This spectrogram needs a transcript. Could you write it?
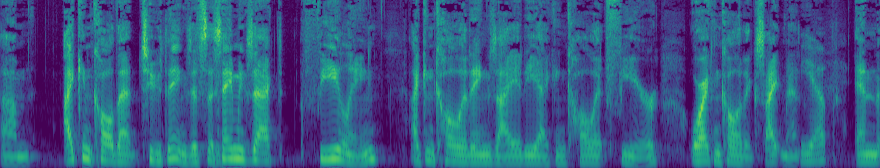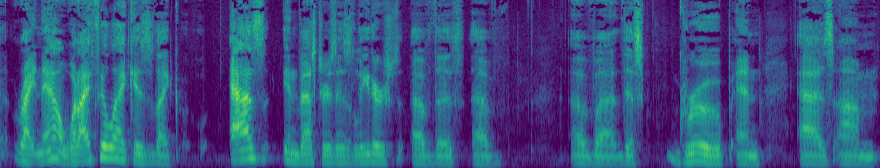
um, I can call that two things. It's the same exact feeling. I can call it anxiety. I can call it fear, or I can call it excitement. Yep. And right now, what I feel like is like, as investors, as leaders of the of of uh, this group, and as um,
